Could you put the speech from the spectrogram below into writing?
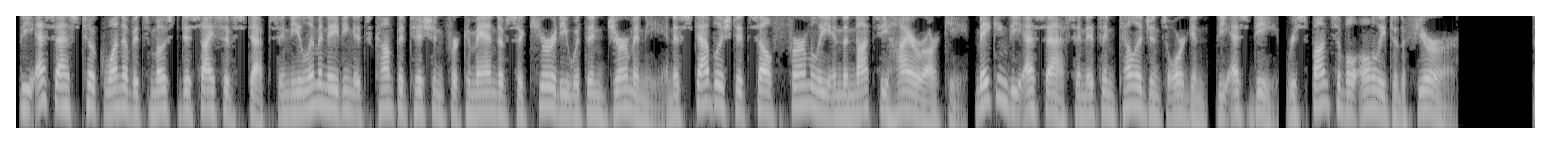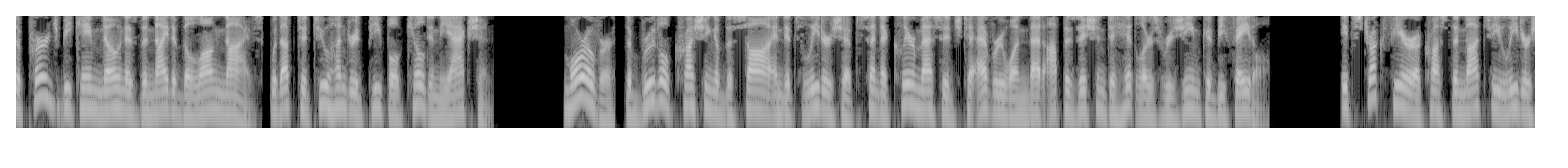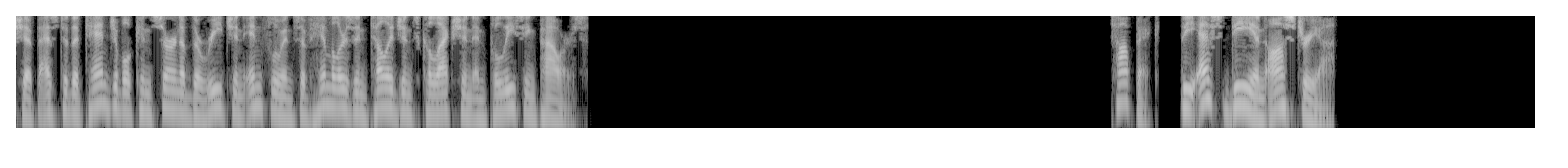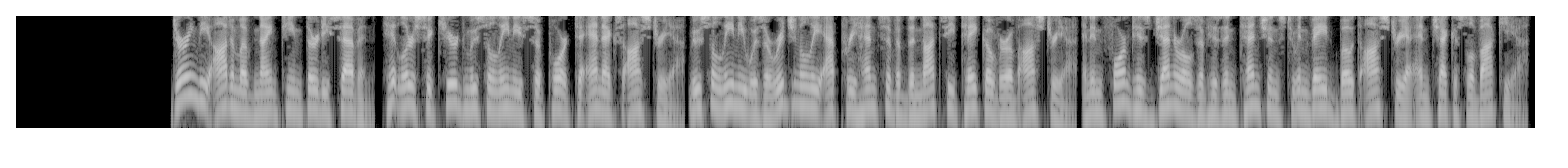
The SS took one of its most decisive steps in eliminating its competition for command of security within Germany and established itself firmly in the Nazi hierarchy, making the SS and its intelligence organ, the SD, responsible only to the Führer. The purge became known as the Night of the Long Knives, with up to 200 people killed in the action. Moreover, the brutal crushing of the SA and its leadership sent a clear message to everyone that opposition to Hitler's regime could be fatal. It struck fear across the Nazi leadership as to the tangible concern of the reach and influence of Himmler's intelligence collection and policing powers. The SD and Austria During the autumn of 1937, Hitler secured Mussolini's support to annex Austria Mussolini was originally apprehensive of the Nazi takeover of Austria and informed his generals of his intentions to invade both Austria and Czechoslovakia.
